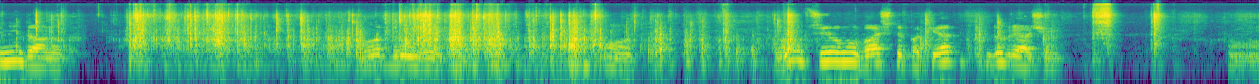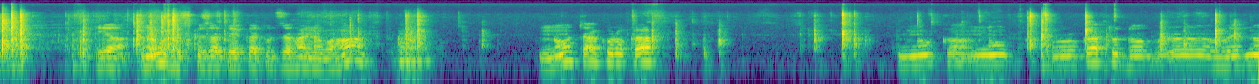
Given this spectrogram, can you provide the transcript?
сніданок. От, друзі. От. Ну, в цілому, бачите, пакет добрячий. От. Я не можу сказати, яка тут загальна вага. Ну, так у руках. Ну-ка, ну, у руках тут добре видно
